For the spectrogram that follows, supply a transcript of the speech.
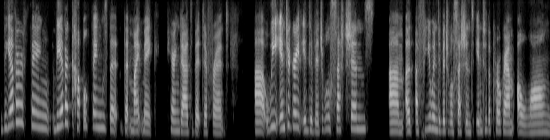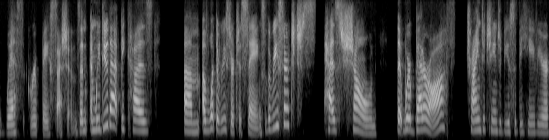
the other thing, the other couple things that that might make caring dads a bit different, uh, we integrate individual sessions um, a, a, few individual sessions into the program along with group based sessions. And, and we do that because um, of what the research is saying. So the research has shown that we're better off trying to change abusive behavior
